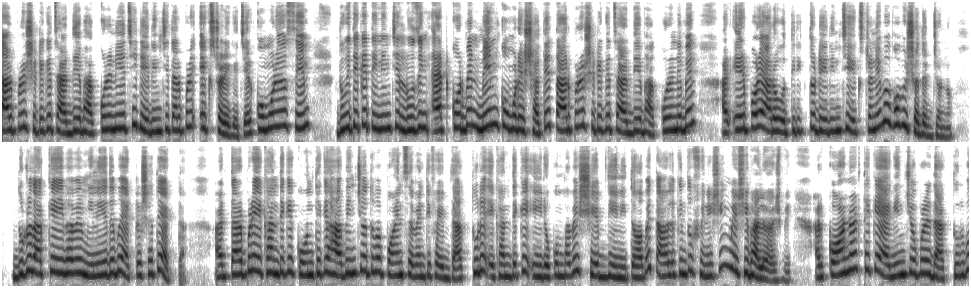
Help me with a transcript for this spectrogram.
তারপরে সেটাকে চার দিয়ে ভাগ করে নিয়েছি, দেড় ইঞ্চি তারপরে এক্সট্রা রেখেছি। আর কোমরেও সেম দুই থেকে তিন ইঞ্চি লুজিং অ্যাড করবেন মেন কোমরের সাথে, তারপরে সেটাকে চার দিয়ে ভাগ করে নেবেন, আর এরপরে আরও অতিরিক্ত দেড় ইঞ্চি এক্সট্রা নেব ভবিষ্যতের জন্য। দুটো দাগকে এইভাবে মিলিয়ে দেবো, একটার সাথে একটা। আর তারপরে এখান থেকে কোন থেকে হাফ ইঞ্চি অথবা পয়েন্ট সেভেন্টি ফাইভ দাগ তুলে এখান থেকে এইরকমভাবে শেপ দিয়ে নিতে হবে, তাহলে কিন্তু ফিনিশিং বেশি ভালো আসবে। আর কর্নার থেকে এক ইঞ্চি ওপরে দাগ তুলবো,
